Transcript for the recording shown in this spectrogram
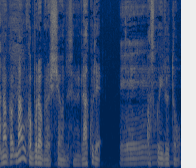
ーなんか、なんかブラブラしちゃうんですよね。楽で。ええあそこいると。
